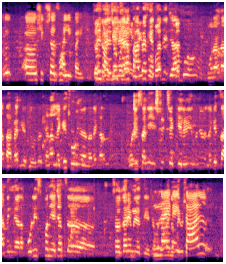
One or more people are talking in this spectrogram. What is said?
अ, शिक्षा झाली पाहिजे जर नाही, का ज्यांनी गेलेल्या त्यांना ताब्यात घेतलं मुलीसोबत ज्या मु- मुलांना ताब्यात घेतलं होतं त्यांना लगेच सोडून देण्यात आलं कारण पोलिसांनी हिस्ट्री चेक केली नाही, म्हणजे लगेच जामीन मिळाला पोलीस पण याच्यात अं, सहकार्य मिळत नाही याच्यामध्ये. नाही नाही. काल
